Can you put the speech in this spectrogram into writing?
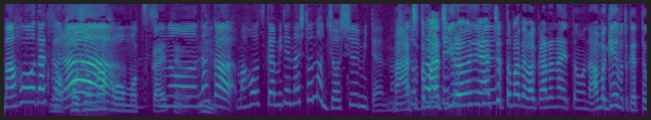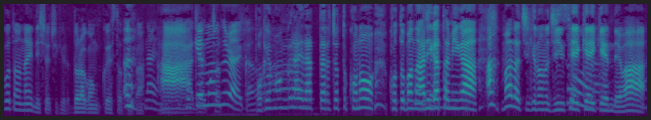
魔法だから補助魔法も使えてなんか魔法使いみたいな人の助手みたいなまあちょっとまあ千尋にはちょっとまだわからないと思うな。あんまゲームとかやったことないでしょ千尋ドラゴンクエストとか、ないあーポケモンぐらいかな。ポケモンぐらいだったらちょっとこの言葉のありがたみがまだ千尋の人生経験では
